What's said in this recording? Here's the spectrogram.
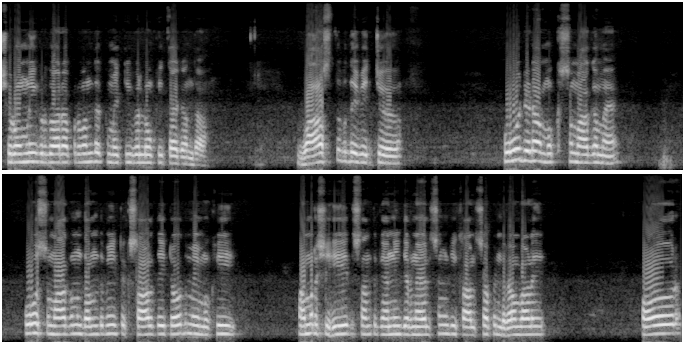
ਸ਼੍ਰੋਮਣੀ ਗੁਰਦੁਆਰਾ ਪ੍ਰਬੰਧਕ ਕਮੇਟੀ ਵੱਲੋਂ ਕੀਤਾ ਜਾਂਦਾ। ਵਾਸਤਵ ਦੇ ਵਿੱਚ ਉਹ ਜਿਹੜਾ ਮੁੱਖ ਸਮਾਗਮ ਹੈ, ਉਹ ਸਮਾਗਮ ਦਮਦਮੀ ਟਕਸਾਲ ਦੇ 14ਵੇਂ ਮੁਖੀ ਅਮਰ ਸ਼ਹੀਦ ਸੰਤ ਗਿਆਨੀ ਜਰਨੈਲ ਸਿੰਘ ਜੀ ਖਾਲਸਾ ਭਿੰਡਰਾਂ ਵਾਲੇ ਔਰ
